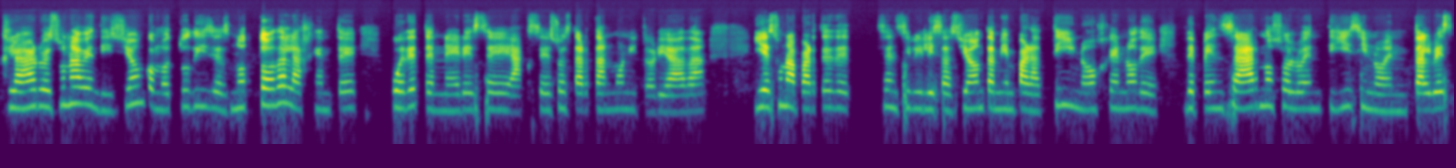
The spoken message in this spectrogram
Claro, es una bendición, como tú dices, no toda la gente puede tener ese acceso a estar tan monitoreada y es una parte de sensibilización también para ti, ¿no, Geno? De, de pensar no solo en ti, sino en tal vez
